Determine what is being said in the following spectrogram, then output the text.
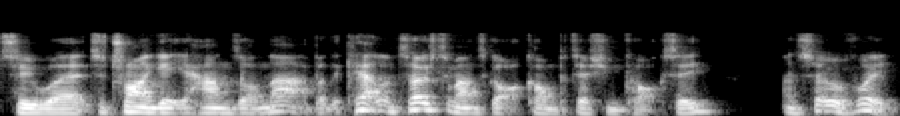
to uh, to try and get your hands on that. But the Kettle and Toaster Man's got a competition, Coxie, and so have we.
